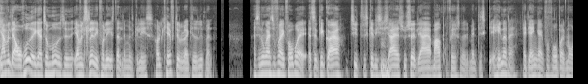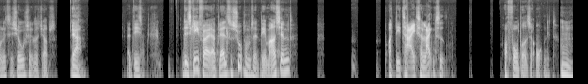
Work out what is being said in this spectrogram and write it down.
jeg vil da overhovedet ikke have tålmodighed til det. Jeg vil slet ikke få læst alt det, man skal læse. Hold kæft, det vil være kedeligt, mand. Altså, nogle gange så får jeg ikke forberedt. Altså, det gør jeg tit. Det skal jeg lige sige. Mm. Jeg synes selv, jeg er meget professionel. Men det skal, hænder da, at jeg ikke engang får forberedt mig ordentligt til shows eller jobs. Ja. At det, det er sket før. Jeg bliver altid sur på mig selv. Det er meget sjældent. Og det tager ikke så lang tid at forberede sig ordentligt. Mm.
